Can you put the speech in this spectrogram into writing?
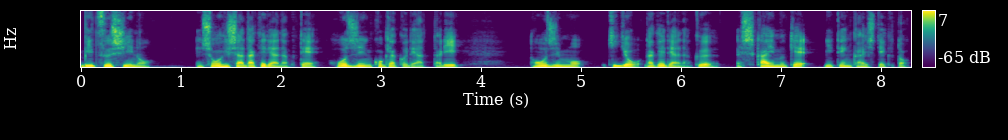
B2C の消費者だけではなくて、法人顧客であったり、法人も企業だけではなく、歯科医向けに展開していくと。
